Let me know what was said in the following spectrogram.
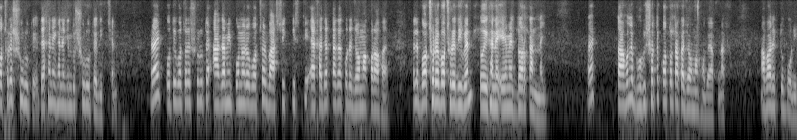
বছরের শুরুতে, দেখেন এখানে কিন্তু শুরুতে দিচ্ছেন রাইট প্রতি বছরের শুরুতে আগামী পনেরো বছর বার্ষিক কিস্তি এক হাজার টাকা করে জমা করা হয়। তাহলে বছরে বছরে দিবেন, তো এখানে এম এর দরকার নাই তাহলে ভবিষ্যতে কত টাকা জমা হবে আপনার? আবার একটু পড়ি।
